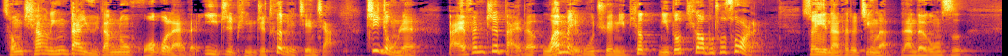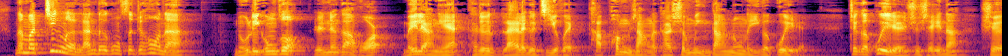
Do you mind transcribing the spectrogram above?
从枪林弹雨当中活过来的，意志品质特别坚强。这种人百分之百的完美无缺，你挑你都挑不出错来。所以呢，他就进了兰德公司。那么进了兰德公司之后呢，努力工作，认真干活。没两年，他就来了个机会，他碰上了他生命当中的一个贵人。这个贵人是谁呢？是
